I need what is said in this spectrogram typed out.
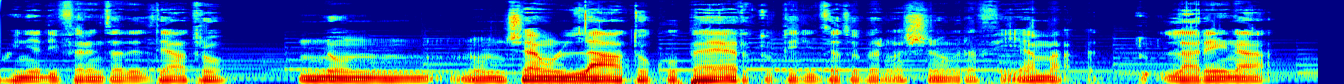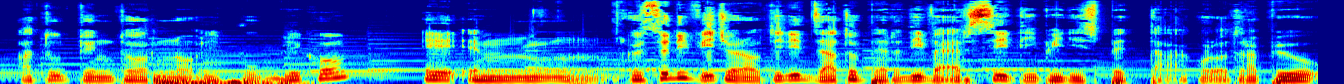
quindi a differenza del teatro non, non c'è un lato coperto utilizzato per la scenografia, ma l'arena ha tutto intorno il pubblico e um, questo edificio era utilizzato per diversi tipi di spettacolo, tra, più,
